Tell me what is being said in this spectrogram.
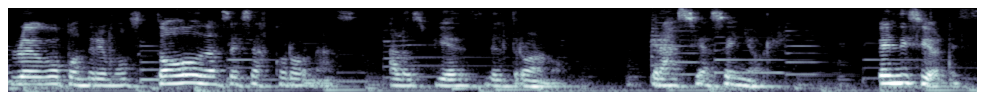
luego pondremos todas esas coronas a los pies del trono. Gracias Señor. Bendiciones.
